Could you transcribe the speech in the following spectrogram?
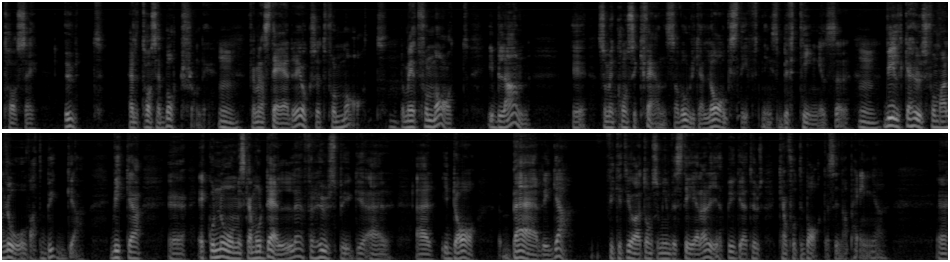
ta sig ut eller ta sig bort från det. Mm. För jag menar städer är också ett format. Mm. De är ett format ibland som en konsekvens av olika lagstiftningsbetingelser. Mm. Vilka hus får man lov att bygga? Vilka eh, ekonomiska modeller för husbygge är, är idag bäriga? Vilket gör att de som investerar i att bygga ett hus kan få tillbaka sina pengar. Eh,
